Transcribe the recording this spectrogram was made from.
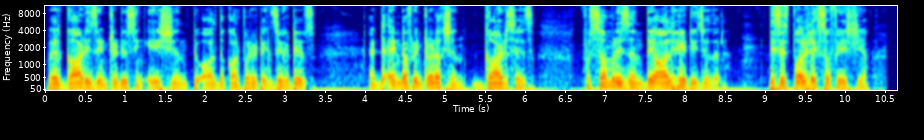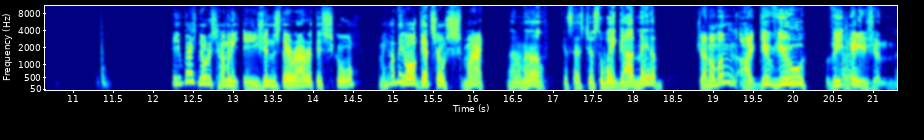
where God is introducing Asian to all the corporate executives. At the end of introduction, God says, "For some reason, they all hate each other." This is politics of Asia. Hey, you guys notice how many Asians there are at this school? I mean, how'd they all get so smart? I don't know. Guess that's just the way God made them. Gentlemen, I give you the Asian.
